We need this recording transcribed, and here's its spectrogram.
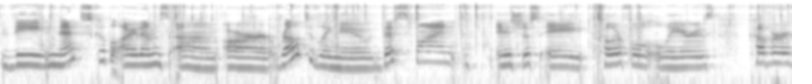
The next couple items um, are relatively new. This one is just a colorful layers cover.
